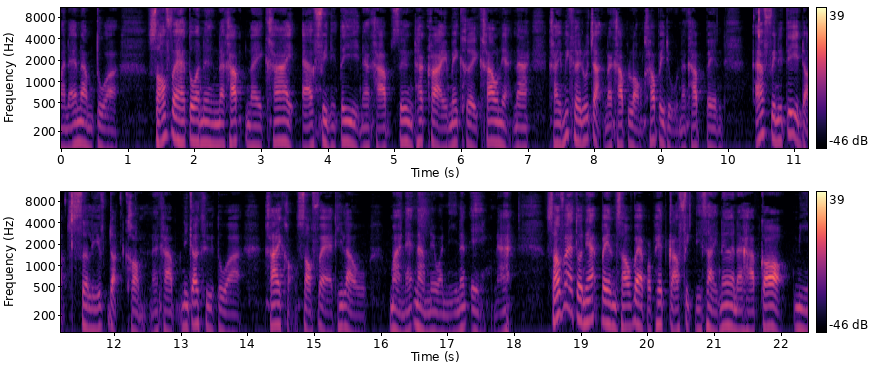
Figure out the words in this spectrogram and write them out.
มาแนะนำตัวซอฟต์แวร์ตัวหนึ่งนะครับ ในค่าย Affinity นะครับ ซึ่งถ้าใครไม่เคยเข้าเนี่ยนะ ใครไม่เคยรู้จักนะครับ ลองเข้าไปดูนะครับ เป็น affinity.serif.com นะครับ นี่ก็คือตัวค่ายของซอฟต์แวร์ที่เรามาแนะนำในวันนี้นั่นเองนะซอฟต์แวร์ตัวนี้เป็นซอฟต์แวร์ประเภทกราฟิกดีไซเนอร์นะครับ ก็มี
